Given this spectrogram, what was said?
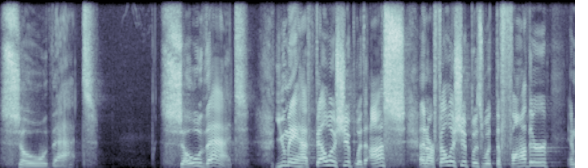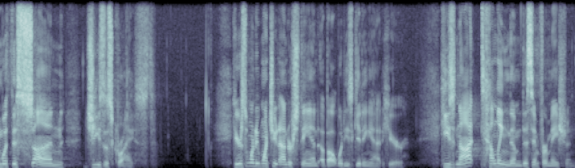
so that. so that you may have fellowship with us, and our fellowship is with the Father and with the Son, Jesus Christ. Here's what I want you to understand about what he's getting at here. He's not telling them this information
